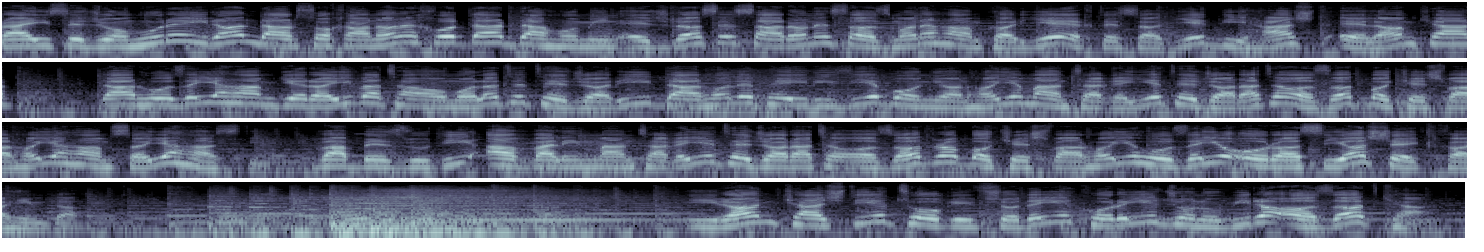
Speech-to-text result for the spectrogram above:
رئیس جمهور ایران در سخنان خود در دهمین اجلاس سران سازمان همکاری اقتصادی دی 8 اعلام کرد در حوزه همگرایی و تعاملات تجاری در حال پیریزی بنیانهای منطقه‌ای تجارت آزاد با کشورهای همسایه هستیم و به زودی اولین منطقه تجارت آزاد را با کشورهای حوزه اوراسیا شکل خواهیم داد. ایران کشتی توقیف شده کره جنوبی را آزاد کرد.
